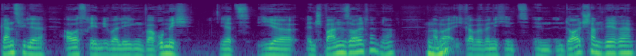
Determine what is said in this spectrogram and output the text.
ganz viele Ausreden überlegen, warum ich jetzt hier entspannen sollte, ne? Mhm. Aber ich glaube, wenn ich in, in, in Deutschland wäre,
